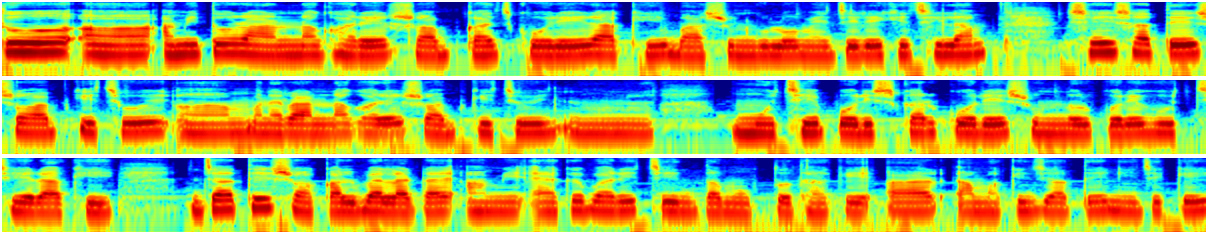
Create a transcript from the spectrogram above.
তো আমি তো রান্নাঘরের সব কাজ করেই রাখি, বাসনগুলো মেজে রেখেছিলাম। সেই সাথে সব কিছুই মানে রান্নাঘরের সব কিছুই মুছে পরিষ্কার করে সুন্দর করে গুছিয়ে রাখি, যাতে সকালবেলাটায় আমি একেবারে চিন্তামুক্ত থাকি আর আমাকে যাতে নিজেকেই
